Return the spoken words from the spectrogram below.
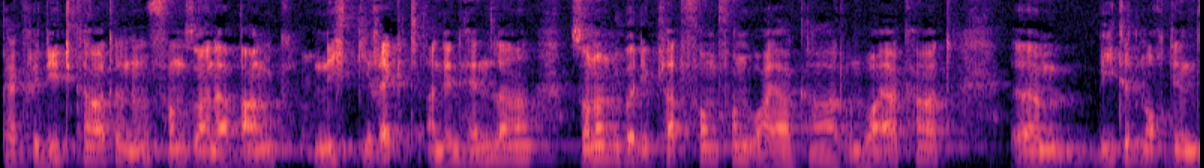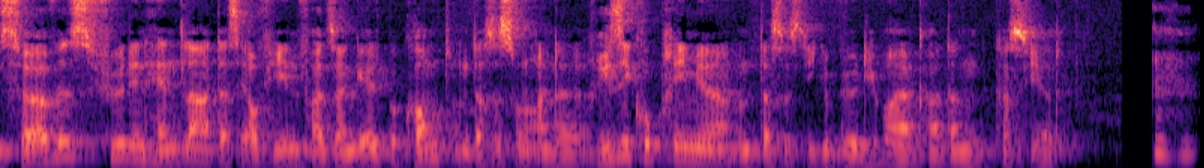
per Kreditkarte ne, von seiner Bank nicht direkt an den Händler, sondern über die Plattform von Wirecard. Und Wirecard ähm, bietet noch den Service für den Händler, dass er auf jeden Fall sein Geld bekommt. Und das ist so eine Risikoprämie und das ist die Gebühr, die Wirecard dann kassiert. Mhm.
